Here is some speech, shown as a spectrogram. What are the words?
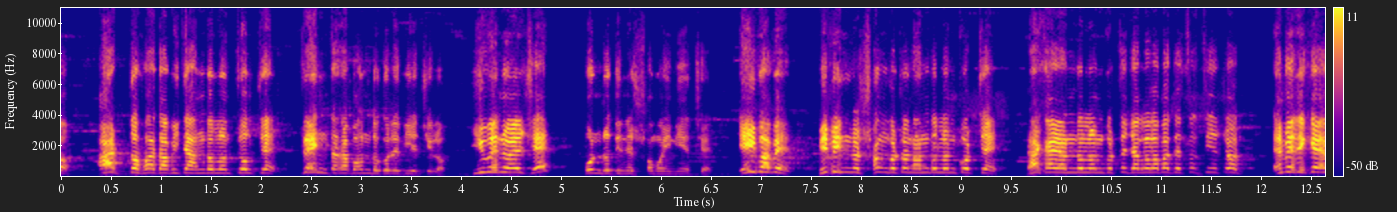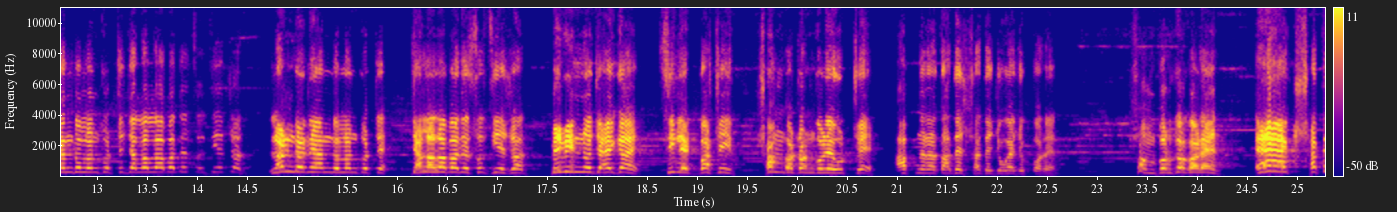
আট দফা দাবিতে আন্দোলন চলছে, ট্রেন তারা বন্ধ করে দিয়েছিল। ইউএনও এসে পনেরো দিনের সময় নিয়েছে। এইভাবে বিভিন্ন সংগঠন আন্দোলন করছে, ঢাকায় আন্দোলন করছে, জালালাবাদ অ্যাসোসিয়েশন আমেরিকায় আন্দোলন করছে জালালাবাদ অ্যাসোসিয়েশন, লন্ডনে আন্দোলন করছে জালালাবাদ অ্যাসোসিয়েশন। বিভিন্ন জায়গায় সিলেট বাসীর সংগঠন গড়ে উঠছে। আপনারা তাদের সাথে যোগাযোগ করেন, সম্পর্ক করেন, একসাথে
